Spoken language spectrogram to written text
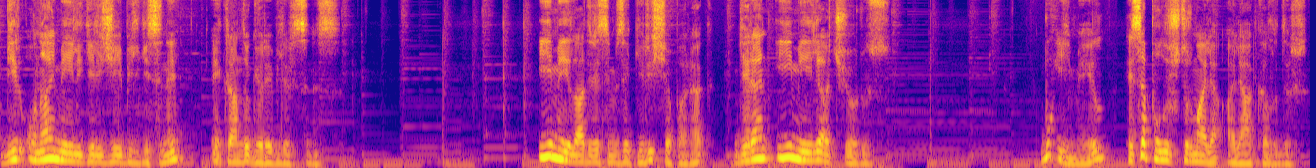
bir onay maili geleceği bilgisini ekranda görebilirsiniz. E-mail adresimize giriş yaparak gelen e-maili açıyoruz. Bu e-mail hesap oluşturmayla alakalıdır.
